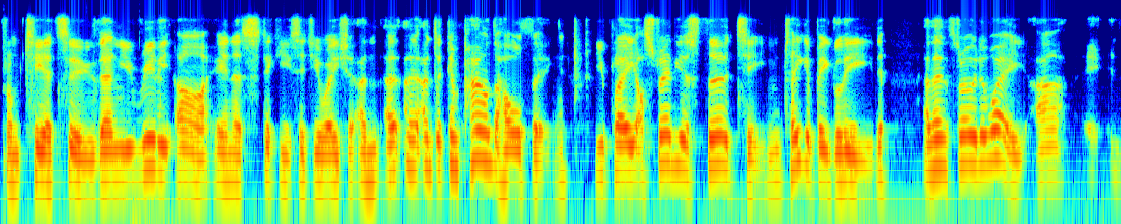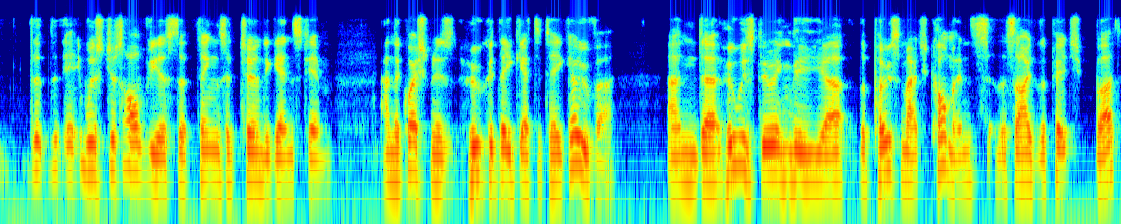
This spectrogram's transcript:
from tier two, then you really are in a sticky situation. And, and, and to compound the whole thing, you play Australia's third team, take a big lead, and then throw it away. Uh, it, it was just obvious that things had turned against him. And the question is, who could they get to take over? And uh, who was doing the uh, the post match comments at the side of the pitch? But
